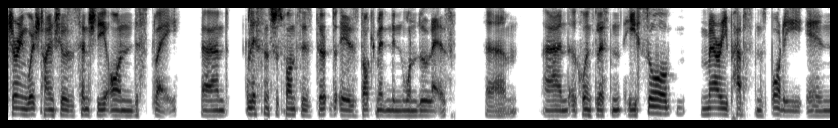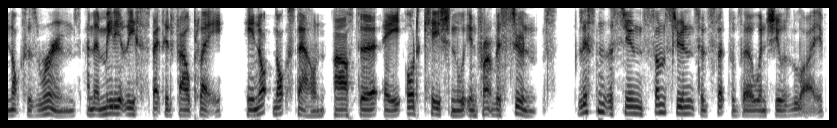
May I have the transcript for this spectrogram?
during which time she was essentially on display. And Liston's response is, is documented in one of the letters. Um, and according to Liston, he saw Mary Patterson's body in Knox's rooms and immediately suspected foul play. He knocked Knox down after a altercation in front of his students Liston assumed some students had slept with her when she was alive,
